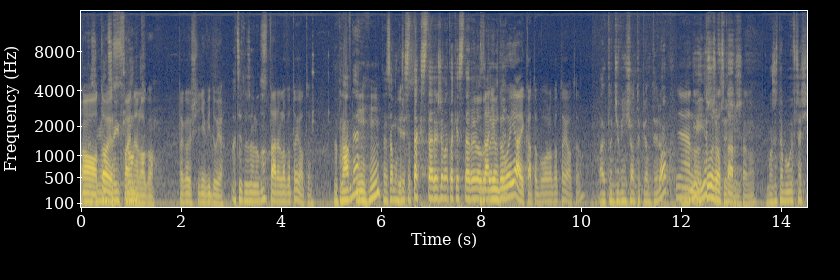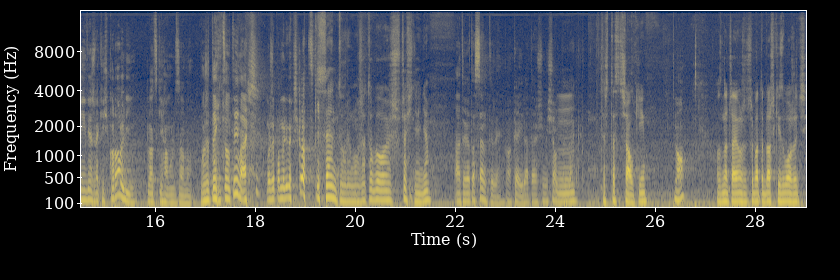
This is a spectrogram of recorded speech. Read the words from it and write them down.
O, to pokazującej jest front. fajne logo. Tego już się nie widuje. A co to za logo? Stare logo Toyoty. Naprawdę? Mhm. Ten samochód Jeszcze- jest tak stary, że ma takie stare logo Zanim Toyoty? były jajka, to było logo Toyoty. Ale to 95 rok? Nie, no, jeszcze dużo wcześniej. starsze. No. Może to były wcześniej, wiesz, w jakiejś Corolli klocki hamulcowe. Może te, co ty masz? Może pomyliłeś klocki. Century może to było już wcześniej, nie? A, Toyota Century. Okej, lata 80, Mm. tak? Też te strzałki No. oznaczają, że trzeba te blaszki złożyć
